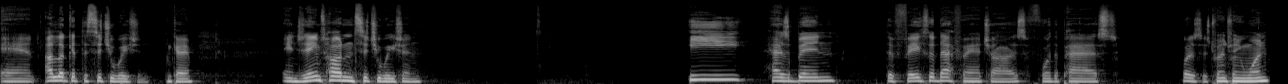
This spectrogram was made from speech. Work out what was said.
and I look at the situation, okay? In James Harden's situation, he has been the face of that franchise for the past what is this 2021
